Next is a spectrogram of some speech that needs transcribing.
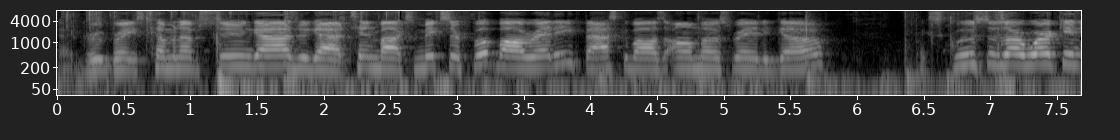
Got group breaks coming up soon, guys. We got 10 box mixer football ready. Basketball is almost ready to go. Exclusives are working,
